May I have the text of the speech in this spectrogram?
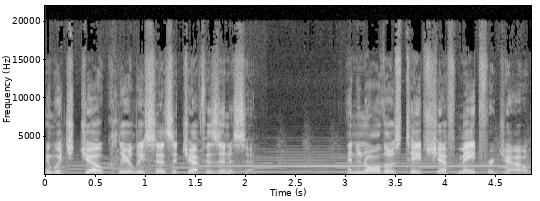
in which Joe clearly says that Jeff is innocent. And in all those tapes Jeff made for Joe,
